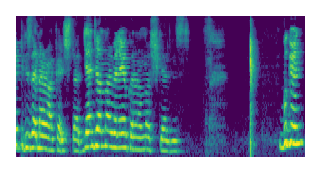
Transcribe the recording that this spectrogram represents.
Hepinize merhaba arkadaşlar. Gencanlar ve Leo kanalına hoş geldiniz. Bugün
